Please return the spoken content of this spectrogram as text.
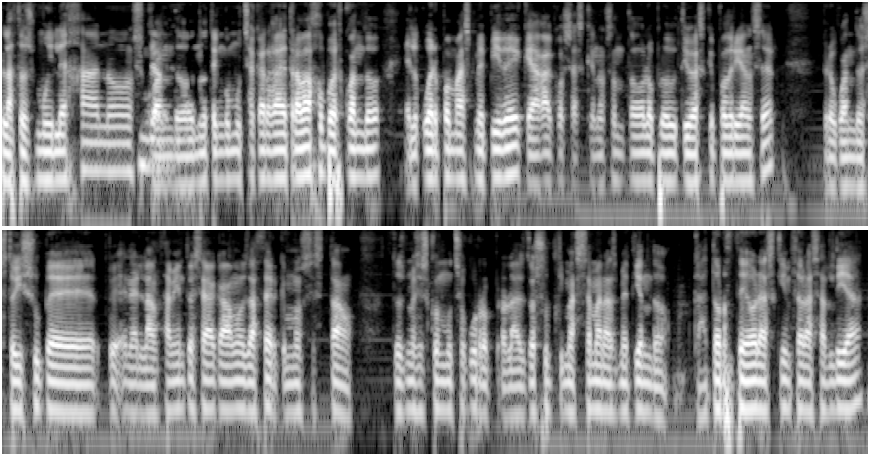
plazos muy lejanos, cuando no tengo mucha carga de trabajo, pues cuando el cuerpo más me pide que haga cosas que no son todo lo productivas que podrían ser pero cuando estoy súper en el lanzamiento ese que acabamos de hacer, que hemos estado dos meses con mucho curro, pero las dos últimas semanas metiendo 14 horas, 15 horas al día,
